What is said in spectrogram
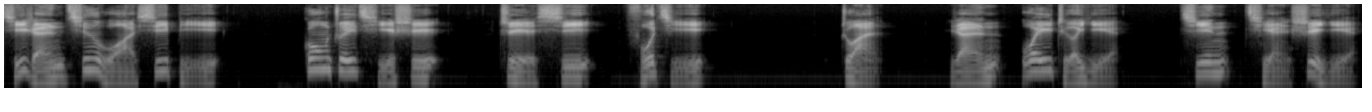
其人亲我西鄙，公追其师，至西弗及。传人威者也，亲浅视也。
